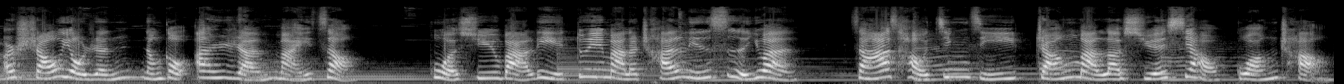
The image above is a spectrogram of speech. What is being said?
而少有人能够安然埋葬。破虚瓦砾堆满了禅林寺院，杂草荆棘长满了学校广场。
